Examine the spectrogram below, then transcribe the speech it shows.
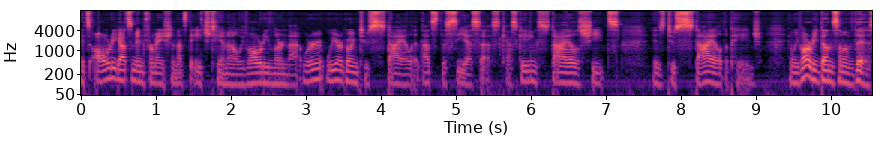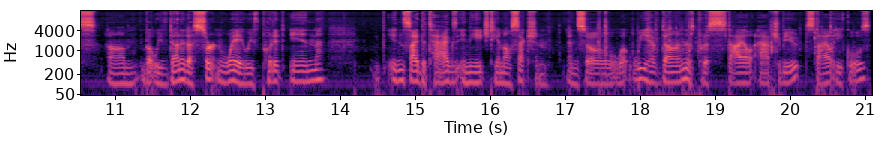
it's already got some information. That's the HTML. We've already learned that. We're, we are going to style it. That's the CSS. Cascading style sheets is to style the page. And we've already done some of this, um, but we've done it a certain way. We've put it in inside the tags in the HTML section. And so what we have done is put a style attribute, style equals,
